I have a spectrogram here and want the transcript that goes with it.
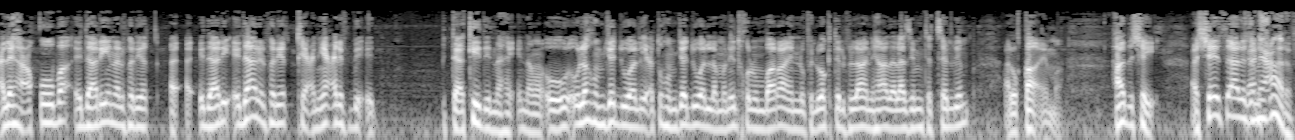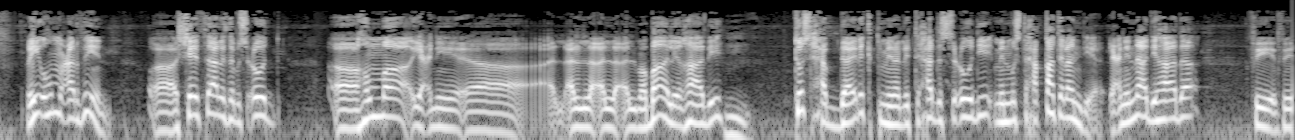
عليها عقوبة. إداريين الفريق آه، اداري إداري الفريق يعني يعرف بالتأكيد انها انما ولهم جدول يعطوهم جدول لما يدخلوا المباراة إنه في الوقت الفلاني هذا لازم أنت تسلم القائمة. هذا شيء. الشيء الثالث يعني عارف. إي هم عارفين. آه، الشيء الثالث أبو سعود هم يعني المبالغ هذه تسحب دايركت من الاتحاد السعودي من مستحقات الأندية. يعني النادي هذا في في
